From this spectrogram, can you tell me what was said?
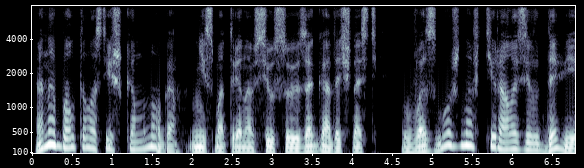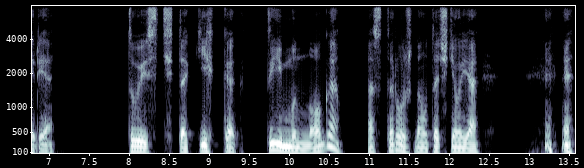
Она болтала слишком много, несмотря на всю свою загадочность. Возможно, втиралась в доверие. «То есть таких, как ты, много?» — осторожно уточнил я. «Хе-хе,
